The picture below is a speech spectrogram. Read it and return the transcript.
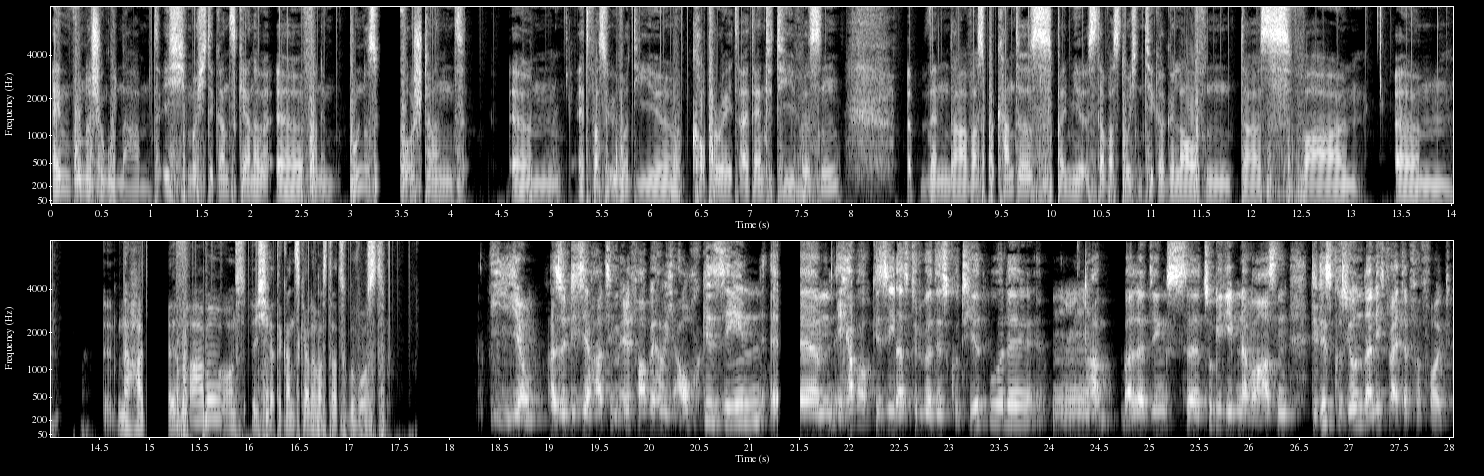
Einen wunderschönen guten Abend. Ich möchte ganz gerne äh, von dem Bundesvorstand ähm, etwas über die Corporate Identity wissen. Wenn da was bekannt ist, bei mir ist da was durch den Ticker gelaufen, das war ähm, eine HTML-Farbe und ich hätte ganz gerne was dazu gewusst. Ja, also diese HTML-Farbe habe ich auch gesehen. Ähm, ich habe auch gesehen, dass darüber diskutiert wurde, hm, habe allerdings äh, zugegebenermaßen die Diskussion da nicht weiter verfolgt.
